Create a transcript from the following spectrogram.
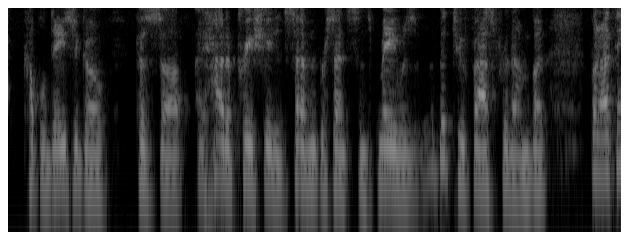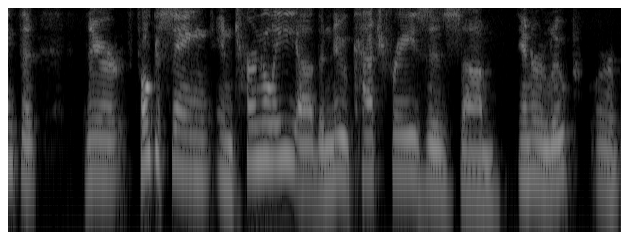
a couple of days ago because uh, I had appreciated seven percent since May was a bit too fast for them. But but I think that they're focusing internally. Uh, the new catchphrase is um, inner loop, or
